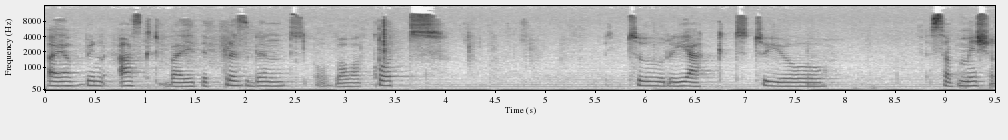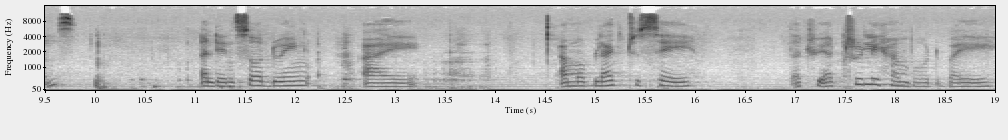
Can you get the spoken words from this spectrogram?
I have been asked by the president of our court to react to your submissions. And in so doing, I am obliged to say that we are truly humbled by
